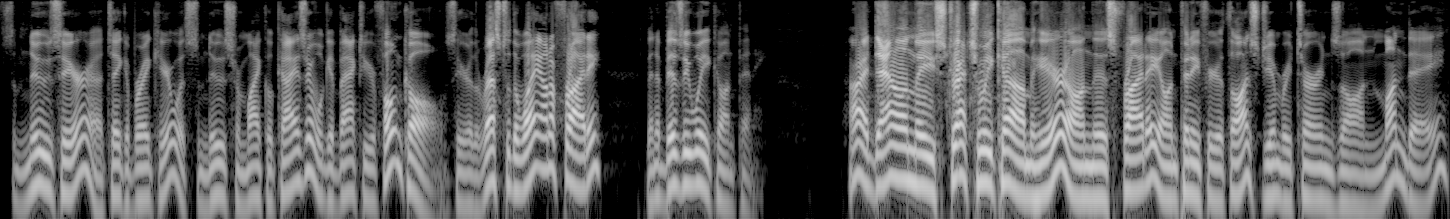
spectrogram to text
some news here. Uh, take a break here with some news from Michael Kaiser. We'll get back to your phone calls here the rest of the way on a Friday. Been a busy week on Penny. All right, down the stretch we come here on this Friday on Penny for Your Thoughts. Jim returns on Monday.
